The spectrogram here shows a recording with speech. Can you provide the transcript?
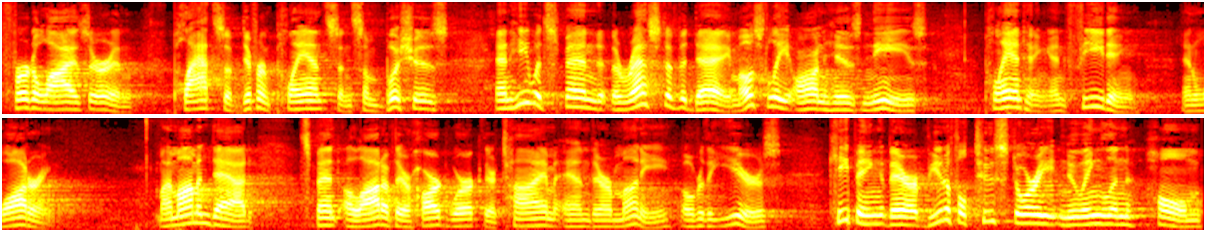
fertilizer and plats of different plants and some bushes. And he would spend the rest of the day, mostly on his knees, planting and feeding and watering. My mom and dad spent a lot of their hard work, their time, and their money over the years keeping their beautiful two story New England home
